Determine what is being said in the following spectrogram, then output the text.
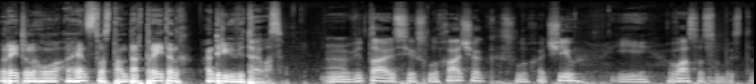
рейтингового агентства Стандарт Рейтинг. Андрію, вітаю вас. Е, Вітаю всіх слухачок, слухачів і вас особисто.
